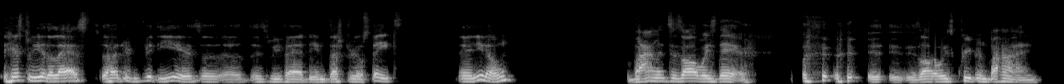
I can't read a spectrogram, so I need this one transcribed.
history of the last 150 years uh, uh, as we've had the industrial states. And, you know, violence is always there, it is always creeping behind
